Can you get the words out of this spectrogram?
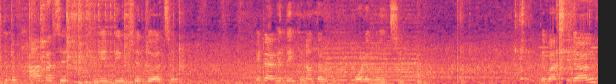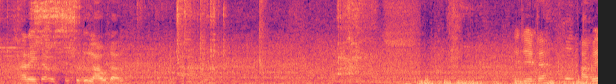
এটা তো ভাত আছে মেয়ের ডিম সেদ্ধ আছে। এটা আগে দেখে নাও, তারপর পরে বলছি। তো বাসি ডাল, আর এটা হচ্ছে শুধু লাউ ডাল। এই যে এটা খাবে।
